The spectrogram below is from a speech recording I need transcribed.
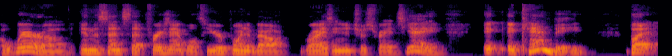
aware of in the sense that, for example, to your point about rising interest rates, yay, it, it can be, but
